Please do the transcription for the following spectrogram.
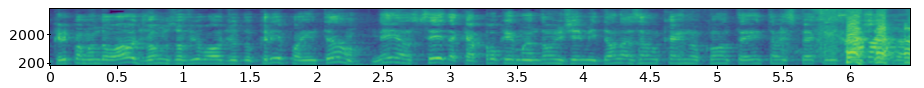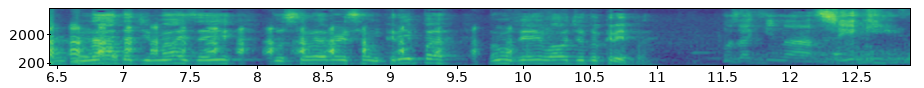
Cripa mandou áudio, vamos ouvir o áudio do Cripa então? Nem eu sei, daqui a pouco ele mandou um gemidão, nós vamos cair no conto aí, então espero que não seja nada demais aí do seu Everson Cripa. Vamos ver aí o áudio do Cripa. Estamos aqui na SIC,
